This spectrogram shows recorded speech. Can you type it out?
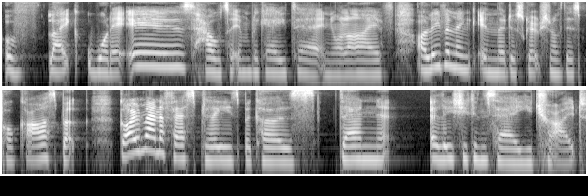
of like what it is, how to implicate it in your life. I'll leave a link in the description of this podcast, but go manifest, please, because then at least you can say you tried.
